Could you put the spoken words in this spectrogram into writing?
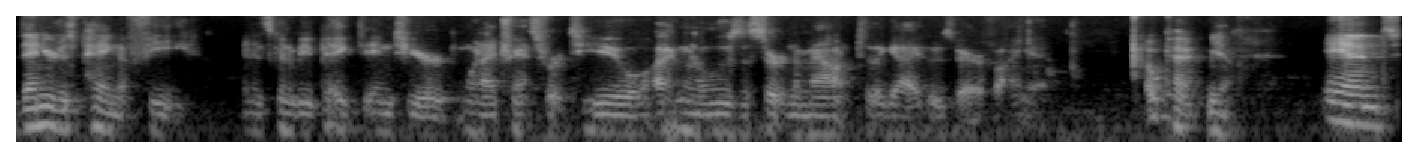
Then you're just paying a fee and it's going to be baked into your, when I transfer it to you, I'm going to lose a certain amount to the guy who's verifying it. Okay. Yeah. And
